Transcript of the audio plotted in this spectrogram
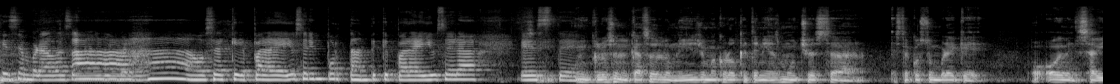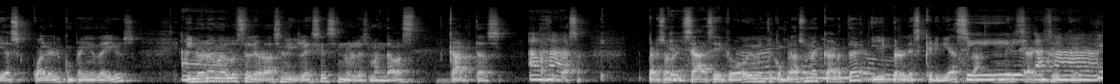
Que sembrabas en alguien, ¿verdad? Ajá, o sea que para ellos era importante, que para ellos era este Incluso en el caso de los niños, yo me acuerdo que tenías mucho esta, esta costumbre que, obviamente, sabías cuál era el cumpleaños de ellos. Y no Ah. nada más lo celebrabas en la iglesia, sino les mandabas cartas a su casa. Personalizadas, así que obviamente Ay, comprabas una carta y pero le escribías Sí, un mensaje así que.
